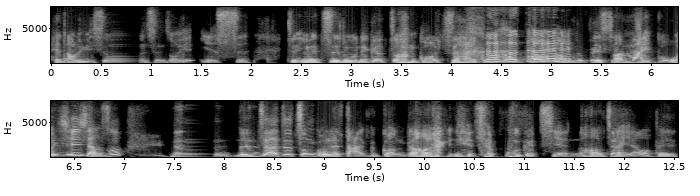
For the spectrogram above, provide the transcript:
黑道律师》文森佐也也是，就因为置入那个中国吃害国 广告，然后就被酸卖国。我一心想说。人人家就中国来打个广告来也是付个钱，然后这样也要被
